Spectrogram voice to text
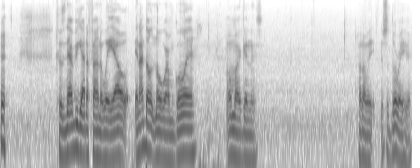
Cause now we gotta find a way out, and I don't know where I'm going. Oh my goodness. Hold on, wait. There's a door right here.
